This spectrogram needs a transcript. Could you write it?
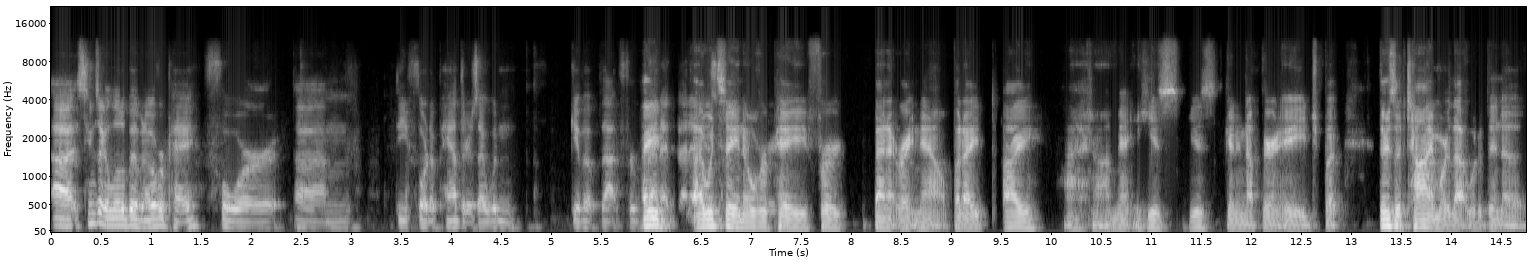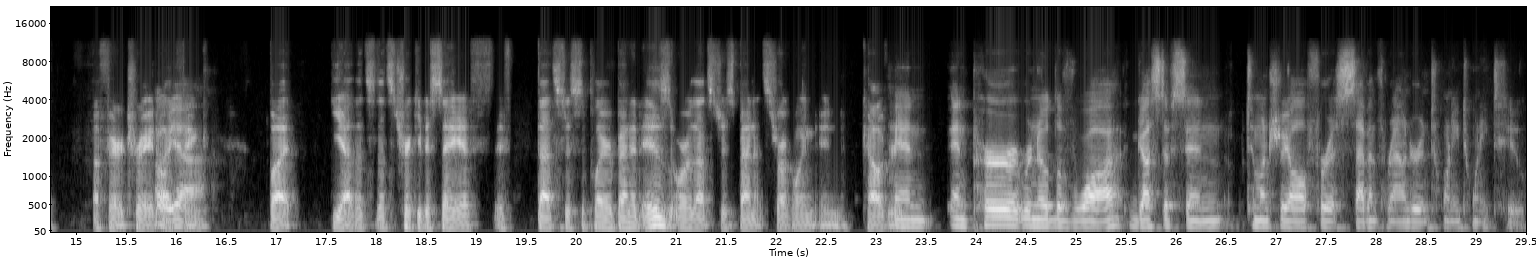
Uh, it seems like a little bit of an overpay for um, the Florida Panthers. I wouldn't give up that for Bennett. I, Bennett I would say an overpay for Bennett right now, but I I I don't know. I mean, he is he is getting up there in age, but there's a time where that would have been a, a fair trade. Oh, I yeah. think, but yeah, that's that's tricky to say if if that's just the player Bennett is, or that's just Bennett struggling in Calgary. And and per Renaud Lavoie, Gustafsson to Montreal for a seventh rounder in 2022.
